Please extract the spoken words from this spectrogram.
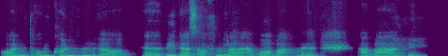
und um Kunden wirbt, äh, wie das offenbar genau. Herr Rohrbach will. Aber äh,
